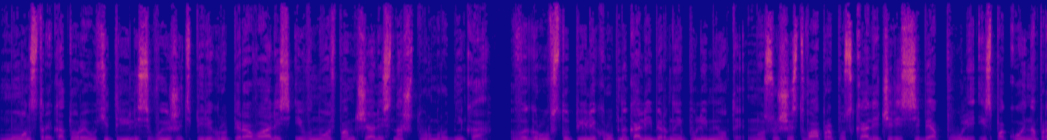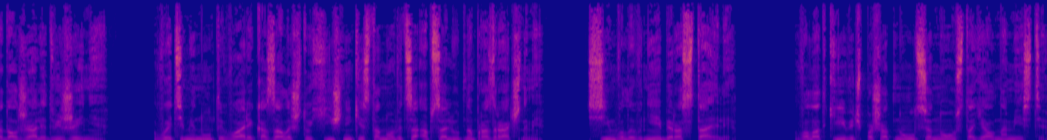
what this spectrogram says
Монстры, которые ухитрились выжить, перегруппировались и вновь помчались на штурм рудника. В игру вступили крупнокалиберные пулеметы, но существа пропускали через себя пули и спокойно продолжали движение. В эти минуты Варе казалось, что хищники становятся абсолютно прозрачными – Символы в небе растаяли. Володкевич пошатнулся, но устоял на месте.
